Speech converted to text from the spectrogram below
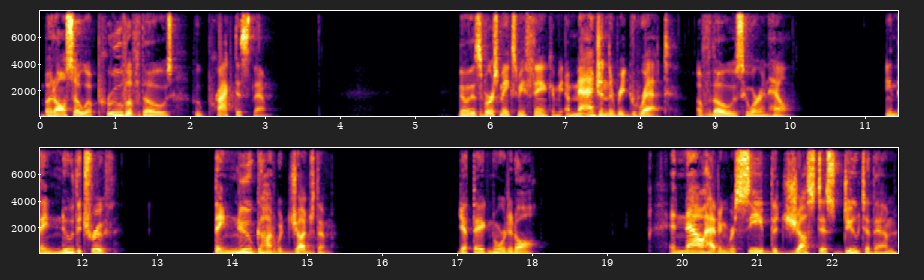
but also approve of those who practice them." No, this verse makes me think. I mean, imagine the regret of those who are in hell. I mean, they knew the truth. They knew God would judge them yet they ignored it all. And now, having received the justice due to them,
